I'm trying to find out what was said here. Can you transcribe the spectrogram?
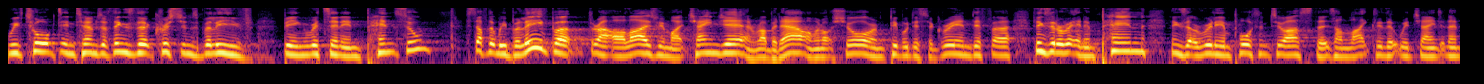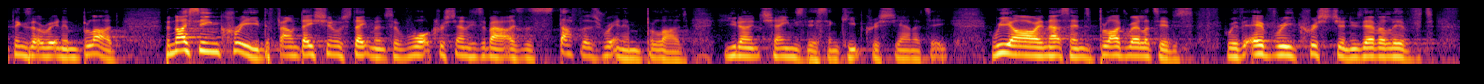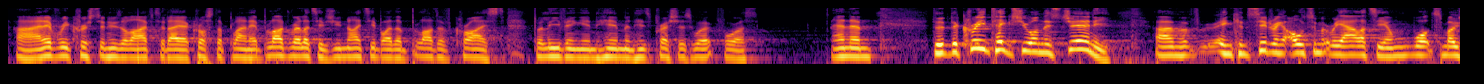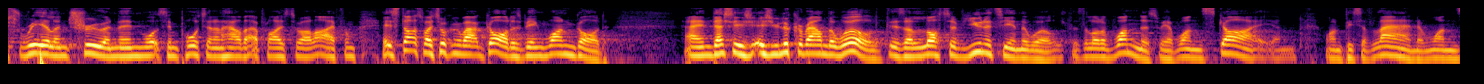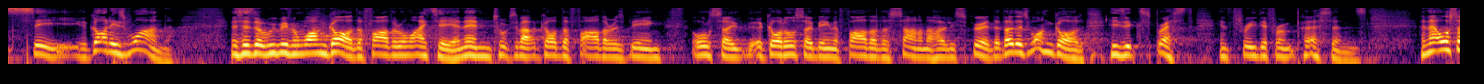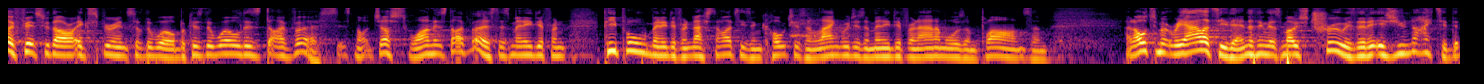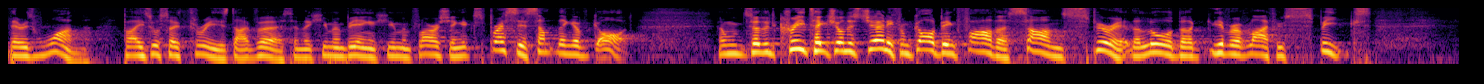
We've talked in terms of things that Christians believe being written in pencil, stuff that we believe, but throughout our lives we might change it and rub it out, and we're not sure, and people disagree and differ. Things that are written in pen, things that are really important to us that it's unlikely that we'd change, and then things that are written in blood. The Nicene Creed, the foundational statements of what Christianity is about, is the stuff that's written in blood. You don't change this and keep Christianity. We are, in that sense, blood relatives with every Christian who's ever lived uh, and every Christian who's alive today across the planet. Blood relatives united by the blood of Christ, believing in Him and His precious work for us. And um, the, the Creed takes you on this journey um, in considering ultimate reality and what's most real and true, and then what's important and how that applies to our life. And it starts by talking about God as being one God. And actually, as, as you look around the world, there's a lot of unity in the world. There's a lot of oneness. We have one sky and one piece of land and one sea. God is one. It says that we believe in one God, the Father Almighty, and then talks about God the Father as being also, God also being the Father, the Son, and the Holy Spirit. That though there's one God, He's expressed in three different persons. And that also fits with our experience of the world because the world is diverse. It's not just one, it's diverse. There's many different people, many different nationalities and cultures and languages, and many different animals and plants. And, and ultimate reality, then, the thing that's most true is that it is united, that there is one but he's also three, he's diverse, and the human being and human flourishing expresses something of God. And so the creed takes you on this journey from God being Father, Son, Spirit, the Lord, the giver of life, who speaks.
